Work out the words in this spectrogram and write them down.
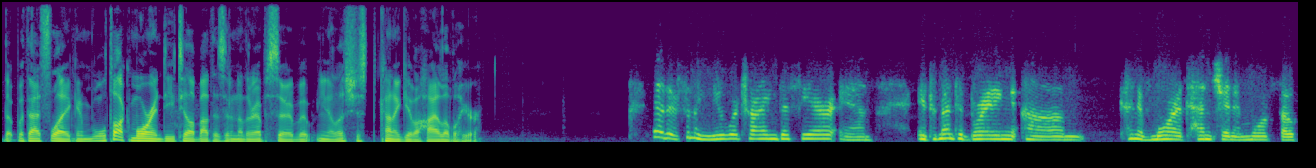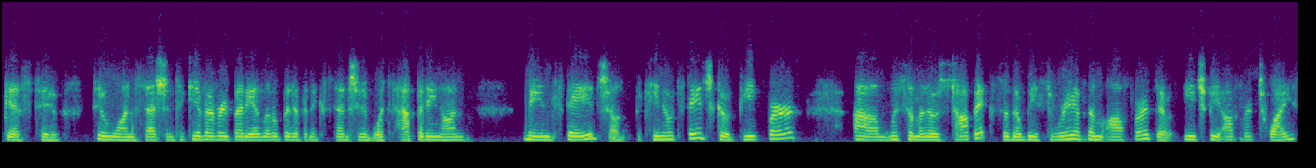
that, what that's like, and we'll talk more in detail about this in another episode. But you know, let's just kind of give a high level here. yeah, there's something new we're trying this year, and it's meant to bring um, kind of more attention and more focus to to one session to give everybody a little bit of an extension of what's happening on main stage, on the keynote stage, go deeper um, with some of those topics. So there'll be three of them offered. They'll each be offered twice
